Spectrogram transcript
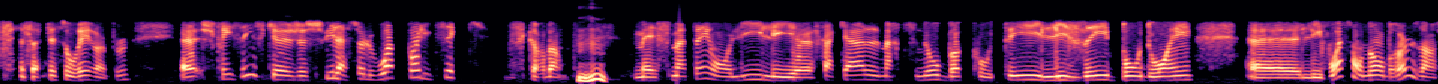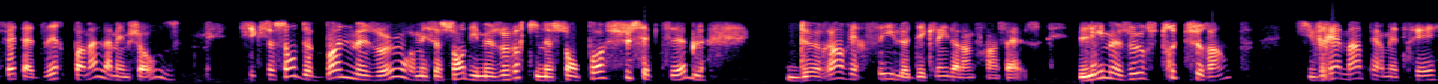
ça fait sourire un peu. Euh, je précise que je suis la seule voix politique discordante. Mm-hmm. Mais ce matin, on lit les euh, Facal, Martineau, Boc-Côté, Lisée, Baudouin. Euh, les voix sont nombreuses, en fait, à dire pas mal la même chose. C'est que ce sont de bonnes mesures, mais ce sont des mesures qui ne sont pas susceptibles de renverser le déclin de la langue française. Les mesures structurantes qui vraiment permettraient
